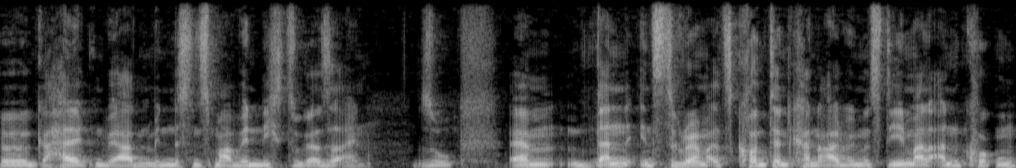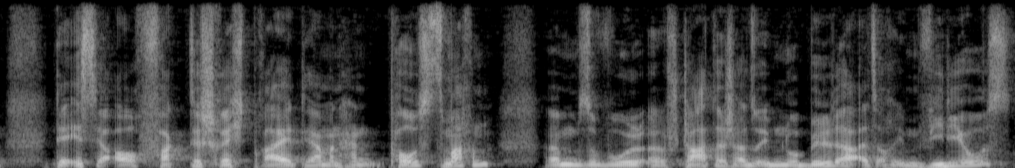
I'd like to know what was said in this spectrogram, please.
äh, gehalten werden, mindestens mal, wenn nicht sogar sein. So, ähm, dann Instagram als Content-Kanal, wenn wir uns den mal angucken, der ist ja auch faktisch recht breit. Ja, man kann Posts machen, ähm, sowohl äh, statisch, also eben nur Bilder, als auch eben Videos.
